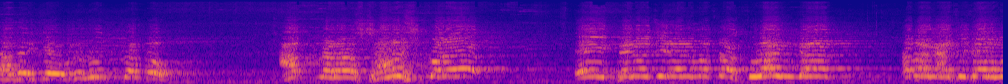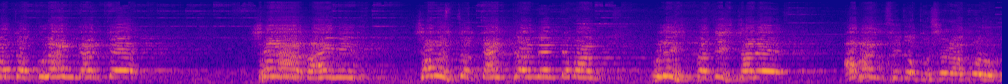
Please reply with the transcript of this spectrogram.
তাদেরকে অনুরোধ করব আপনারা সাহস করে এই বেনজিরের মতো কুলাঙ্গার এবং আজিদের মতো কুলাঙ্গারকে সেনাবাহিনীর সমস্ত ক্যান্টনমেন্ট এবং পুলিশ প্রতিষ্ঠানে অবাঞ্ছিত ঘোষণা করুন।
